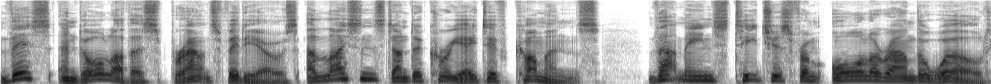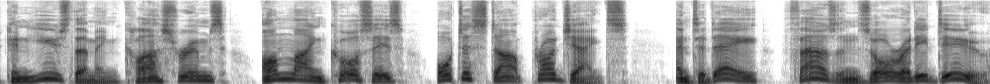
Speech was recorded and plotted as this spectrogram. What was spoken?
This and all other Sprouts videos are licensed under Creative Commons. That means teachers from all around the world can use them in classrooms, online courses, or to start projects. And today, thousands already do.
